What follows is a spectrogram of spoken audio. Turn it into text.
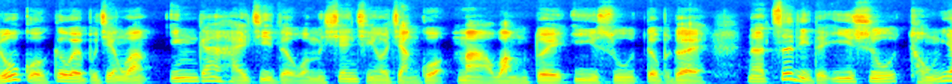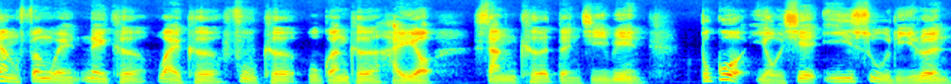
如果各位不健忘，应该还记得我们先前有讲过马王堆医书，对不对？那这里的医书同样分为内科、外科、妇科、五官科，还有伤科等疾病。不过有些医术理论，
